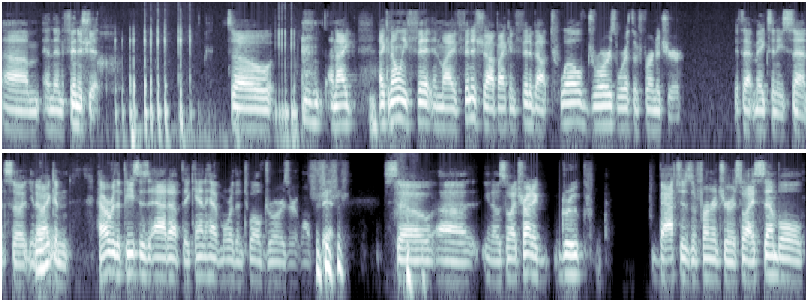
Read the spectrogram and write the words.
um, and then finish it. So, and I I can only fit in my finish shop. I can fit about twelve drawers worth of furniture, if that makes any sense. So you know, mm-hmm. I can, however the pieces add up, they can't have more than twelve drawers or it won't fit. so uh, you know, so I try to group batches of furniture. So I assemble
